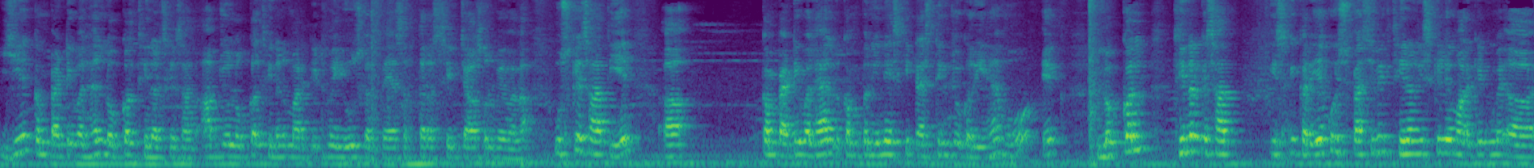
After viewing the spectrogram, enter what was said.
ये कंपेटिबल है लोकल थिनर्स के साथ। आप जो लोकल थिनर मार्केट में यूज़ करते हैं सत्तर अस्सी पचास रुपए वाला उसके साथ ये कंपेटिबल है। कंपनी ने इसकी टेस्टिंग जो करी है वो एक लोकल थिनर के साथ इसकी करी है। कोई स्पेसिफिक थिनर इसके लिए मार्केट में आ,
